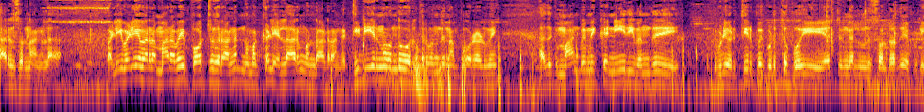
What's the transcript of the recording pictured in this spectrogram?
யாரும் சொன்னாங்களா? வழி வழியே வர்ற மரபை போற்றுகிறாங்க. இந்த மக்கள் எல்லாரும் கொண்டாடுறாங்க. திடீர்னு வந்து ஒருத்தர் வந்து நான் போராடுவேன். அதுக்கு மாண்புமிக்க நீதி வந்து இப்படி ஒரு தீர்ப்பை கொடுத்து போய் ஏற்றுங்கள்னு சொல்கிறது எப்படி?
